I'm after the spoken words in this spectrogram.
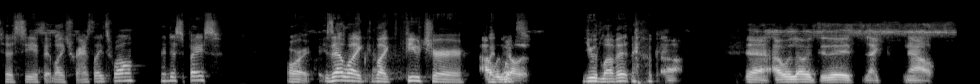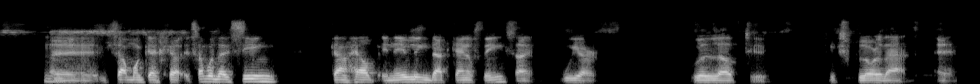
to see if it like translates well into space, or is that like like future? I would love it. You would love it. Okay. Uh, yeah, I would love to do it like now. Mm-hmm. Uh, if someone can help, if someone that's seeing can help enabling that kind of things, I, we are will love to, to explore that and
